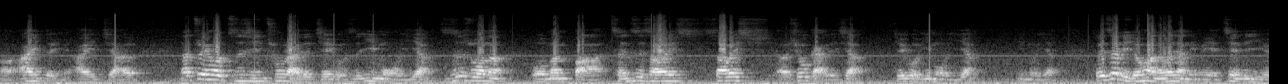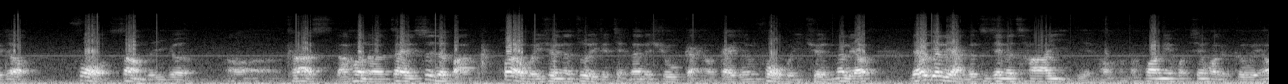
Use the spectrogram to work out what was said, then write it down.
啊，i 等于 i 加二。那最后执行出来的结果是一模一样，只是说呢，我们把程式稍微稍微呃修改了一下，结果一模一样，一模一样。所以这里的话呢，我想你们也建立一个叫 for sum 的一个呃 class，然后呢，再试着把 while 回圈呢做一个简单的修改哈，改成 for 回圈。那了了解两个之间的差异点哈，把画面先还给各位哈。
